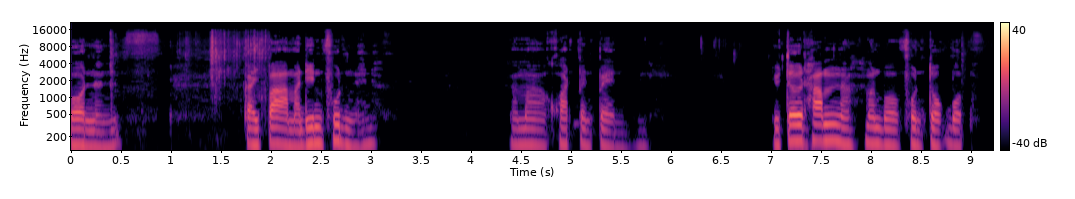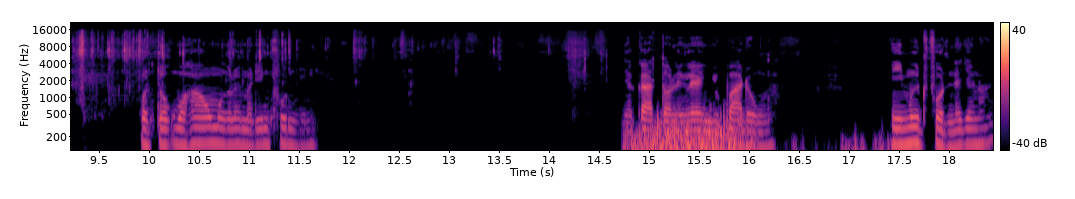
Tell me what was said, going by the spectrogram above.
บอนนั้นไก่ป่ามาดินฝุ่นนะมามาควัดเป็นๆอยู่เตอร์ทำนะมันบ่ฝนตกบดฝนตกบ่เฮามันก็เลยมาดินฝุ่นอยู่นี่บรรยากาศตอนแรงๆอยู่ป่าดงนะมีมืดฝนนะจังน้อย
